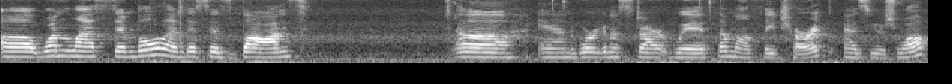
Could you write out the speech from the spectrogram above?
uh, one last symbol, and this is bonds. Uh, and we're going to start with the monthly chart as usual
